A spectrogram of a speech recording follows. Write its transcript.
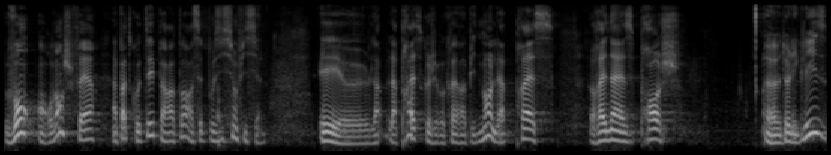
vont en revanche faire un pas de côté par rapport à cette position officielle. Et euh, la, la, presse, que j'évoquerai rapidement, la presse rennaise proche euh, de l'Église,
